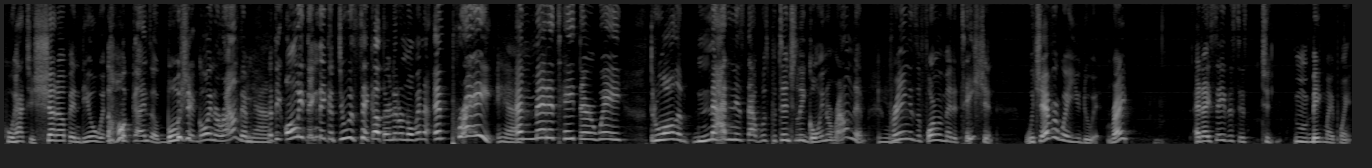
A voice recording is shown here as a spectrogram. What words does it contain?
who had to shut up and deal with all kinds of bullshit going around them. Yeah. That the only thing they could do is take out their little novena and pray Yeah. and meditate their way through all the madness that was potentially going around them. Yeah. Praying is a form of meditation, whichever way you do it, right? And I say this is to make my point.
